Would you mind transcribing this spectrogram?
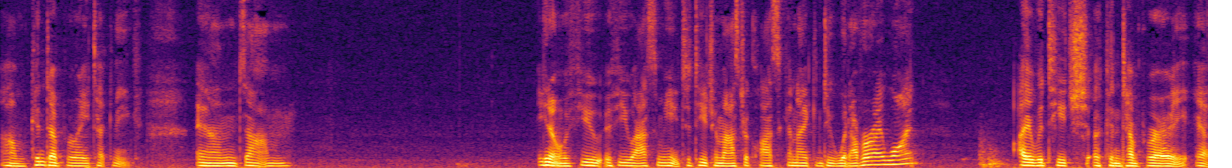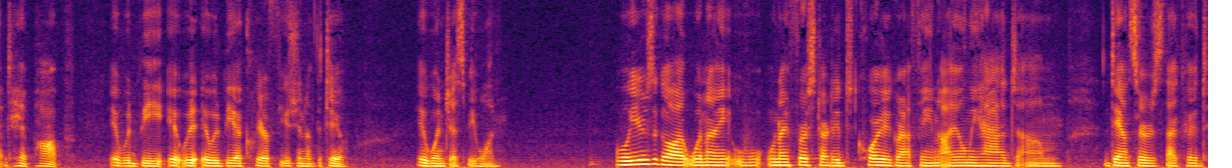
um, contemporary technique, and um, you know, if you if you ask me to teach a master class and I can do whatever I want, I would teach a contemporary and hip hop. It would be it would it would be a clear fusion of the two. It wouldn't just be one. Well, years ago when I when I first started choreographing, I only had um, dancers that could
